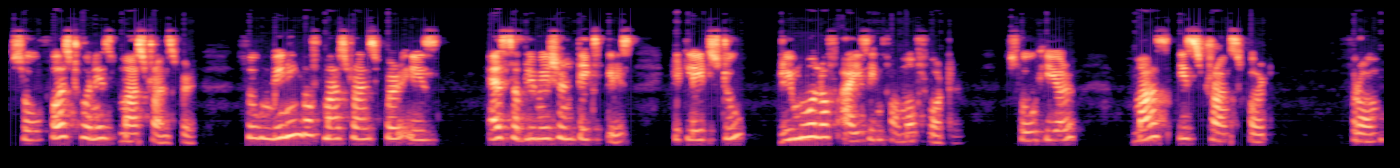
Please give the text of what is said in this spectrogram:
So first one is mass transfer. So meaning of mass transfer is as sublimation takes place, it leads to removal of ice in form of water. So here mass is transferred from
